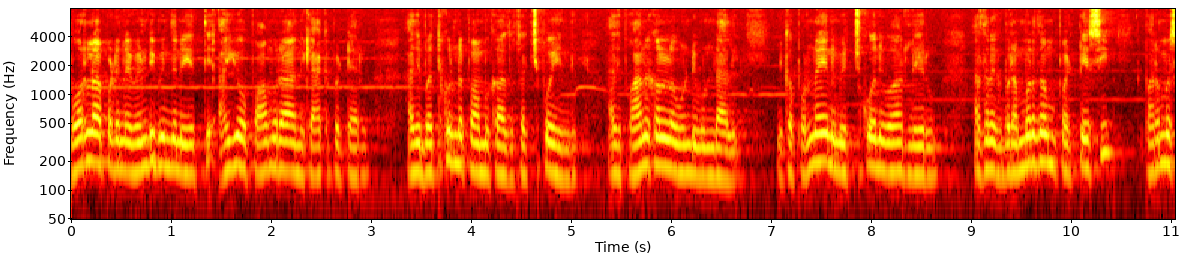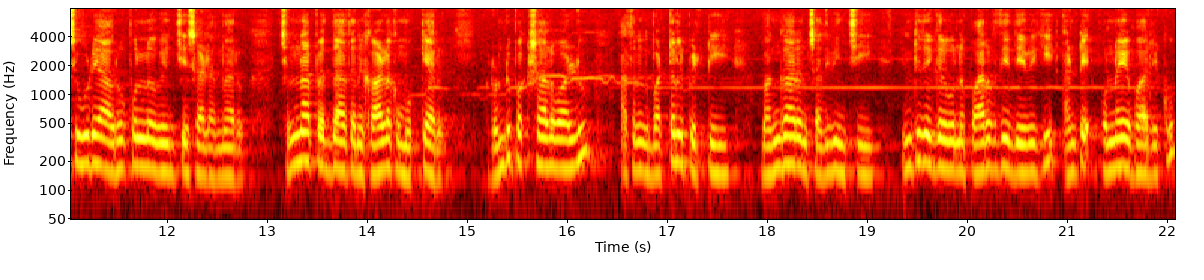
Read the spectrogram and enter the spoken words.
బోర్లా పడిన వెండి బిందును ఎత్తి అయ్యో పామురా అని కేక పెట్టారు. అది బతుకున్న పాము కాదు చచ్చిపోయింది. అది పానకంలో ఉండి ఉండాలి. ఇక పున్నయ్యను మెచ్చుకోని వారు లేరు. అతనికి బ్రహ్మరథం పట్టేసి పరమశివుడే ఆ రూపంలో వేంచేశాడన్నారు. చిన్న పెద్ద అతని కాళ్ళకు మొక్కారు. రెండు పక్షాల వాళ్ళు అతనికి బట్టలు పెట్టి బంగారం చదివించి ఇంటి దగ్గర ఉన్న పార్వతీదేవికి అంటే పున్నయ్య భార్యకు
